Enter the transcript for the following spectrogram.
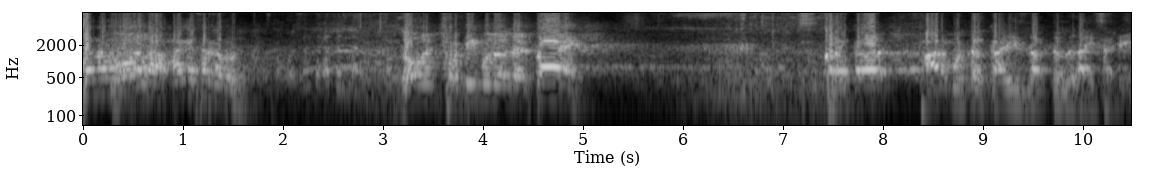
मागे सरका थोडे. दोन छोटी मुलं लढताय. खरोखर फार मोठं काळीज लागतं लढाईसाठी.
